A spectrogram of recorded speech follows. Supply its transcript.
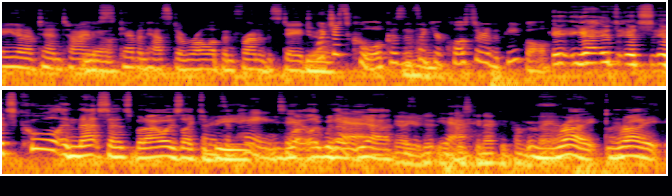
eight out of ten times Yeah. Kevin has to roll up in front of the stage, Yeah. which is cool because it's like Mhm. you're closer to the people. It- yeah, it's it's it's cool in that sense, but I always like to But it's a be pain, too. right, like with a- Yeah. yeah. yeah you're, di- you're Yeah. disconnected from the band. Right, Uh-huh. right.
